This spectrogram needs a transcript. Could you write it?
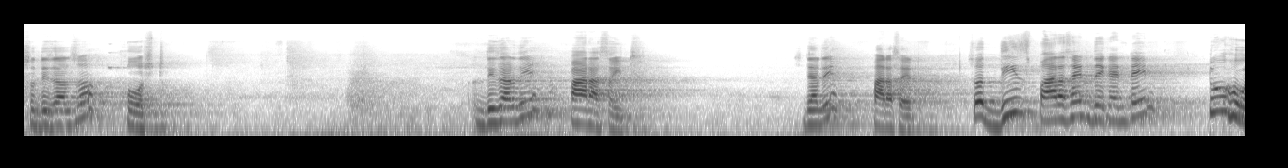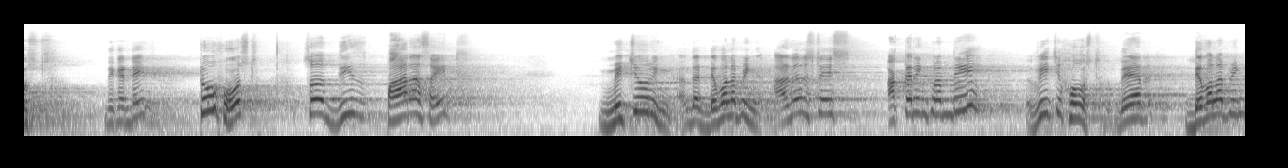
So this also host. These are the parasite. They are the parasite. So these parasite they contain two hosts. They contain two hosts. So these parasite maturing and the developing adult stage occurring from the which host? They are developing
